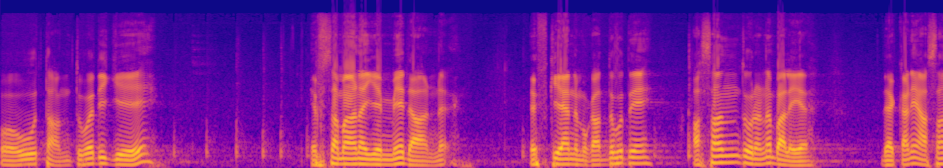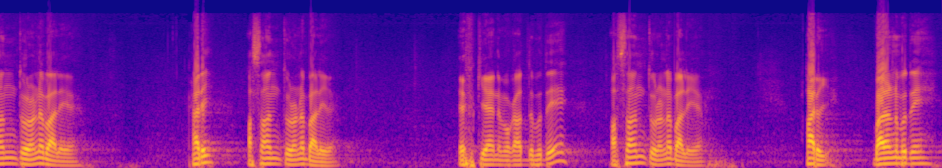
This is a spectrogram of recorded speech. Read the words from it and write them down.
ඔව් තන්තුව දිගේ F සමානයි m දාන්න. F කියන්නේ මොකක්ද පුතේ? අසන්තුලන බලය. දැක්කනේ අසන්තුලන බලය. හරි? අසන්තුලන බලය. F කියන්නේ මොකක්ද පුතේ? අසන්තුලන බලය. හරි. බලන්න පුතේ.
